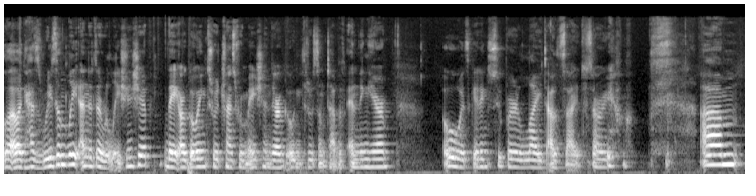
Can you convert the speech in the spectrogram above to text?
like has recently ended a relationship. They are going through a transformation. They're going through some type of ending here. Oh it's getting super light outside. Sorry. Um,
